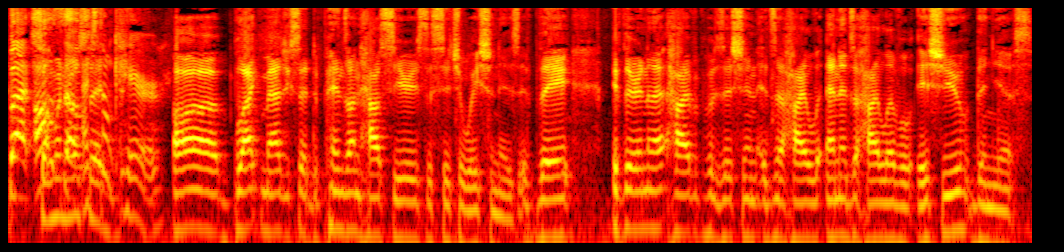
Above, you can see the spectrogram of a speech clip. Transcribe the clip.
But Someone also, else I just said- don't care. Uh, Black Magic said depends on how serious the situation is. If they if they're in that high of a position, it's a high and it's a high level issue, then yes.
